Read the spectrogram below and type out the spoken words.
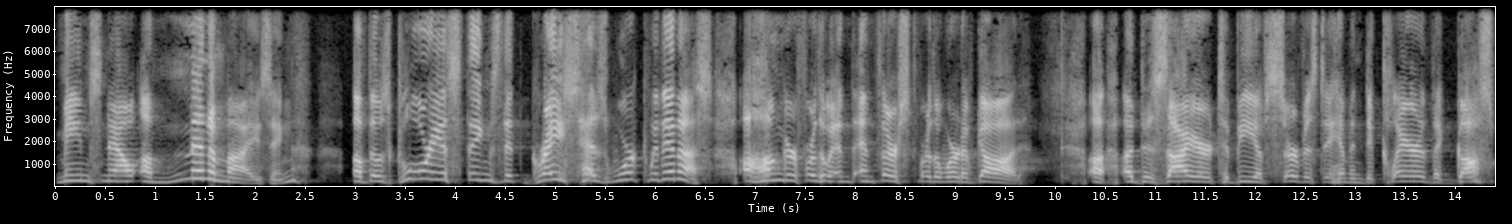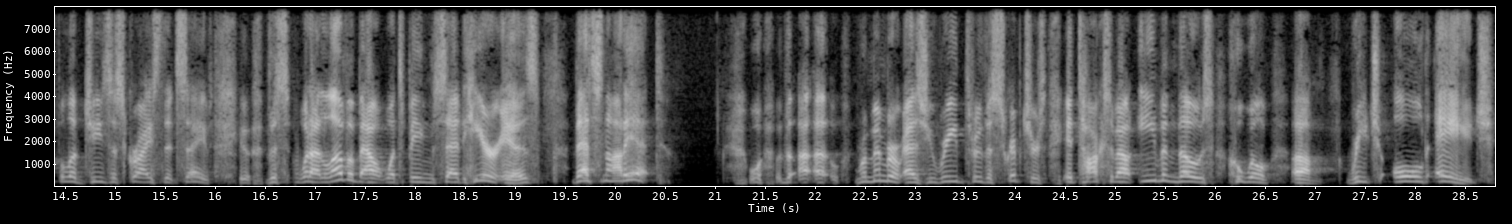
means now a minimizing of those glorious things that grace has worked within us a hunger for the and, and thirst for the word of god a desire to be of service to him and declare the gospel of jesus christ that saves. This, what i love about what's being said here is that's not it uh, uh, remember, as you read through the scriptures, it talks about even those who will um, reach old age,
